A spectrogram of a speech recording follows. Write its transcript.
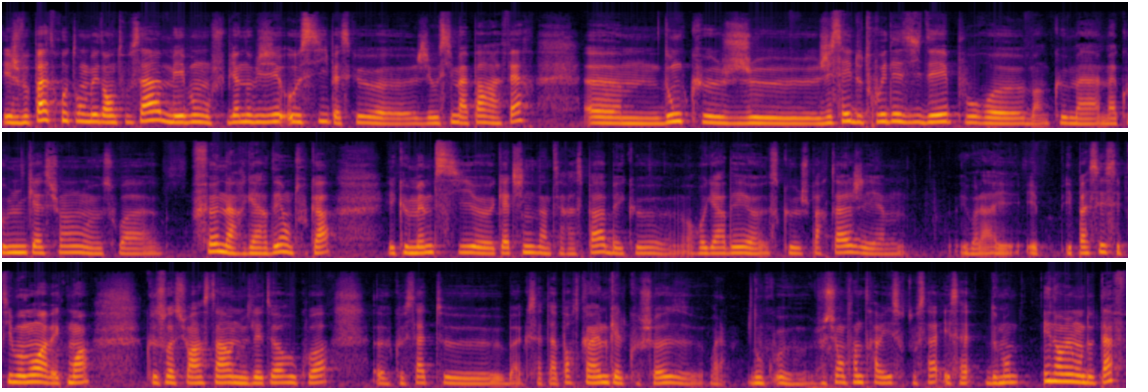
Et je veux pas trop tomber dans tout ça, mais bon, je suis bien obligée aussi parce que j'ai aussi ma part à faire. donc j'essaye de trouver des idées pour ben, que ma, ma communication soit fun à regarder en tout cas, et que même si catching t'intéresse pas, ben, que regarder ce que je partage et et voilà, et, passer ces petits moments avec moi, que ce soit sur Insta, en newsletter ou quoi, euh, que ça te, bah, que ça t'apporte quand même quelque chose, euh, voilà. Donc euh, je suis en train de travailler sur tout ça et ça demande énormément de taf,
